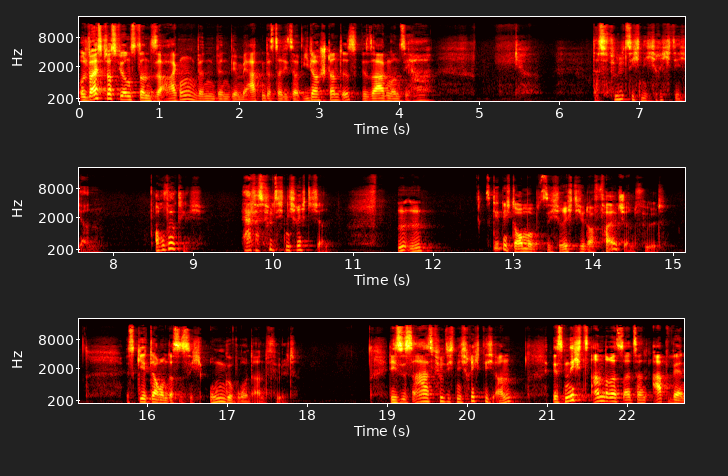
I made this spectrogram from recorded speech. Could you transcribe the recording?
Und weißt du, was wir uns dann sagen, wenn, wenn wir merken, dass da dieser Widerstand ist? Wir sagen uns, ja, das fühlt sich nicht richtig an. Auch wirklich. Ja, das fühlt sich nicht richtig an. Mm -mm. Es geht nicht darum, ob es sich richtig oder falsch anfühlt. Es geht darum, dass es sich ungewohnt anfühlt. Dieses Ah, es fühlt sich nicht richtig an, ist nichts anderes als ein Abwehr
